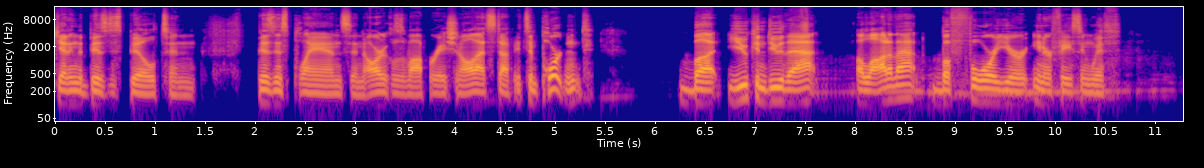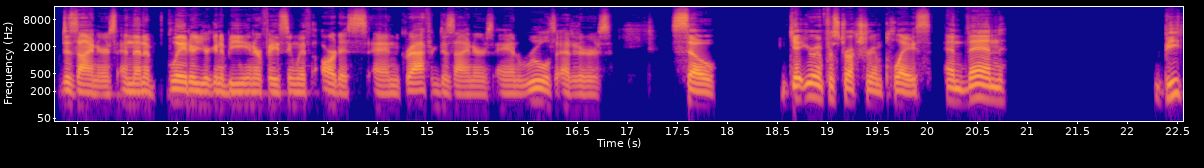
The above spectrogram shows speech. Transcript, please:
getting the business built and business plans and articles of operation, all that stuff. It's important, but you can do that a lot of that before you're interfacing with designers and then later you're going to be interfacing with artists and graphic designers and rules editors. So get your infrastructure in place and then be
